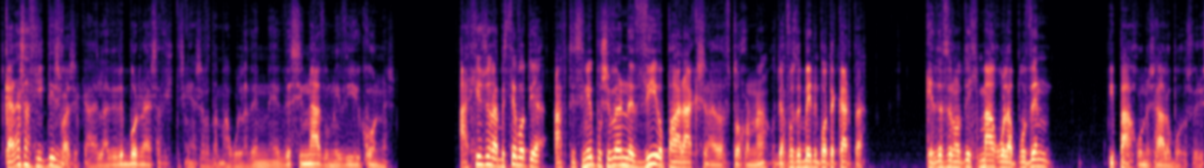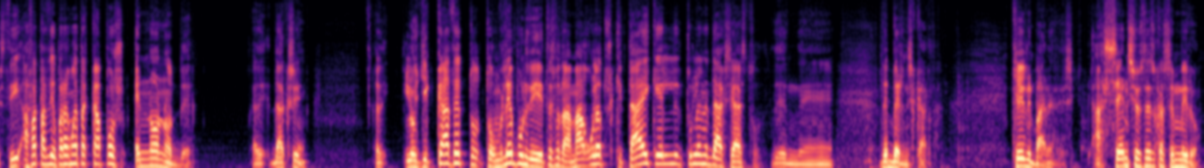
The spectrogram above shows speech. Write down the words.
Κανένας αθλητής βασικά. Δηλαδή δεν μπορεί να είναι αθλητής και να σε αυτά τα μάγουλα. Δεν, δεν συνάδουν οι δύο εικόνες. Αρχίζω να πιστεύω ότι αυτή τη στιγμή που συμβαίνουν δύο παράξενα ταυτόχρονα, ότι αυτός δεν μπαίνει ποτέ κάρτα, και δεύτερον ότι έχει μάγουλα που δεν υπάρχουν σε άλλο ποδοσφαιριστή, αυτά τα δύο πράγματα κάπως ενώνονται. Δηλαδή, εντάξει. Δηλαδή, λογικά δεν το, τον βλέπουν οι διαιτητές με τα μάγουλα, τους κοιτάει και του λένε εντάξει, άστο. Δεν, ε, δεν παίρνεις κάρτα. Και είναι η παρένθεση. Ασένσιος θέση Κασεμίρο.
